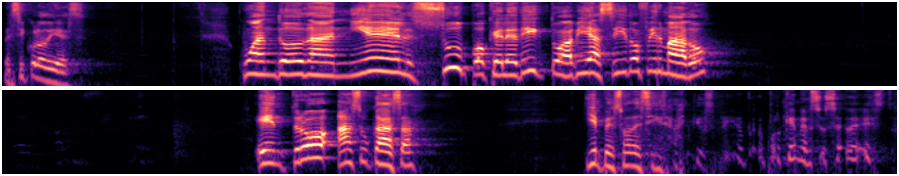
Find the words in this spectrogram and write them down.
Versículo 10. Cuando Daniel supo que el edicto había sido firmado, entró a su casa y empezó a decir, ay Dios mío, pero ¿por qué me sucede esto?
